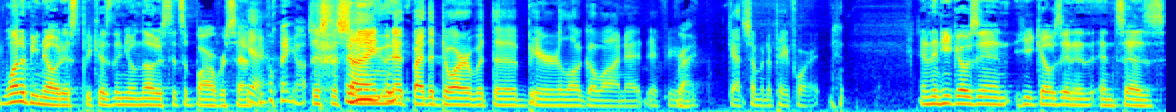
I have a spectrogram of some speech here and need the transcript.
want to be noticed because then you'll notice it's a bar where sad Yeah. people hang out. Just the And then sign you- at, by the door with the beer logo on it. If you Right. got someone to pay for it. And then he goes in. He goes in and, and says,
